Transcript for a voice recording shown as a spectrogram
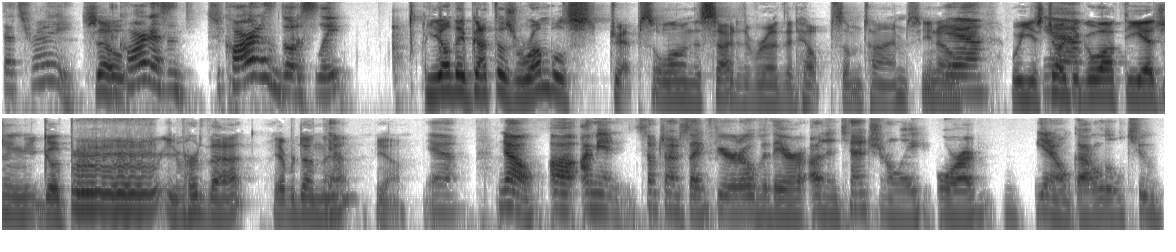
That's right. So- the car doesn't the car doesn't go to sleep. You know, they've got those rumble strips along the side of the road that help sometimes, you know, Yeah. where you start to go off the edge and you go, you've heard that? You ever done that? Yeah. Yeah. No, uh, I mean sometimes I veered over there unintentionally, or I, you know, got a little too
